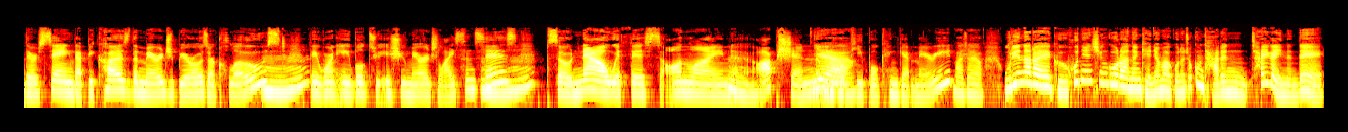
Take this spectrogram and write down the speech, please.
they're saying that because the marriage bureaus are closed, they weren't able to issue marriage licenses. So now with this online option, Yeah. more people can get married. 맞아요. 우리나라의 그 혼인 신고라는 개념하고는 조금 다른 차이가 있는데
